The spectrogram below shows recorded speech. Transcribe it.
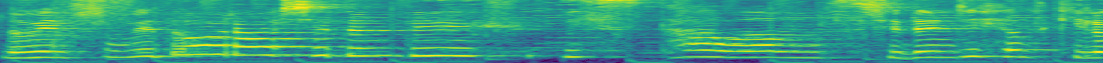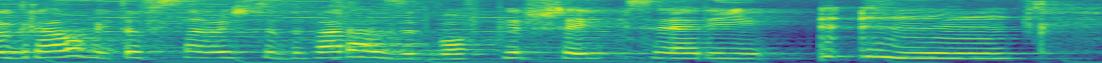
No więc mówię, dobra, 7 dych i stałam z 70 kg i to wstałam jeszcze dwa razy, bo w pierwszej serii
